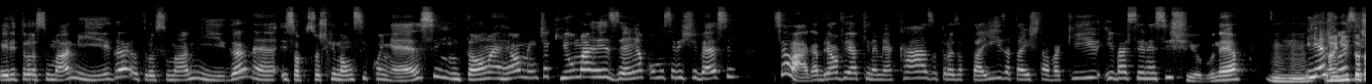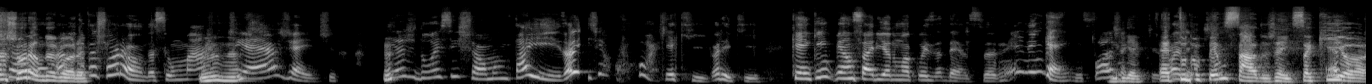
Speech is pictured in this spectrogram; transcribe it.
Ele trouxe uma amiga, eu trouxe uma amiga, né? E são pessoas que não se conhecem, então é realmente aqui uma resenha como se eles estivessem, sei lá, Gabriel veio aqui na minha casa, trouxe a Thaís, a Thaís estava aqui e vai ser nesse estilo, né? Uhum. E as A Anitta tá chamam- chorando A agora. Anitta tá chorando, assim, o marketing Uhum. é a gente. E as duas se chamam Thaís. Olha, olha aqui, olha aqui. Quem, quem pensaria numa coisa dessa? Ni- Ninguém, só a Ninguém. gente. É a tudo gente. pensado, gente. Isso aqui, ó,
